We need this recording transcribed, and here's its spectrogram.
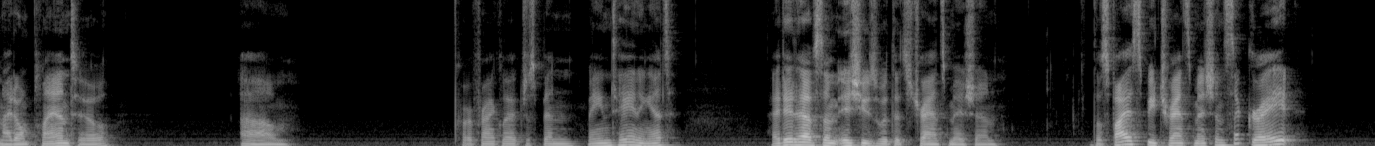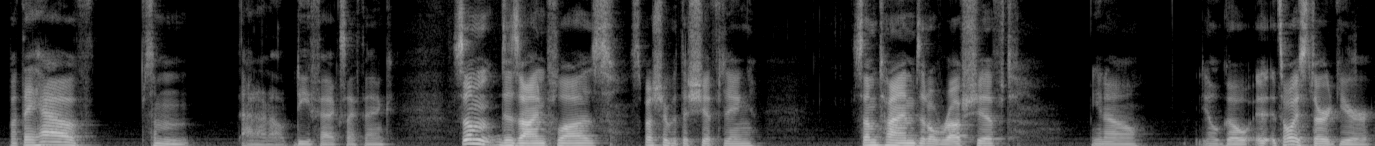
and I don't plan to. Um, quite frankly, I've just been maintaining it. I did have some issues with its transmission. Those five speed transmissions, they're great, but they have some, I don't know, defects, I think. Some design flaws, especially with the shifting. Sometimes it'll rough shift, you know, you'll go, it's always third gear.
